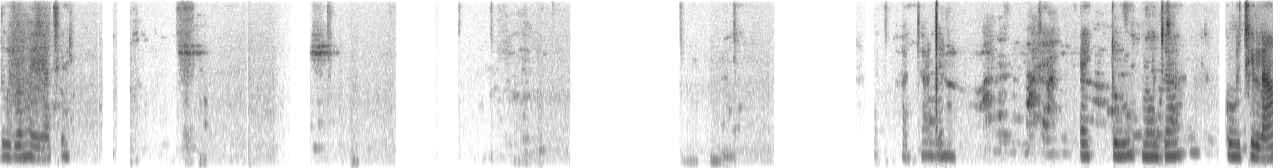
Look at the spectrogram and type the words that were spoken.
দুজন হয়ে গেছে। একটু মজা করছিলাম।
